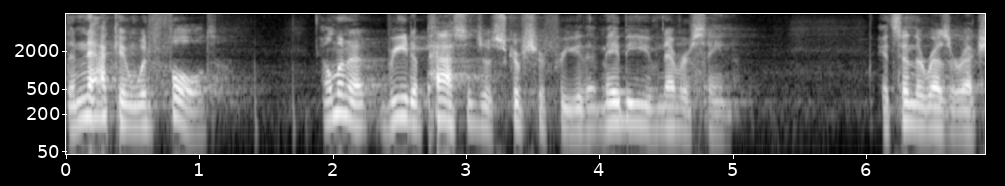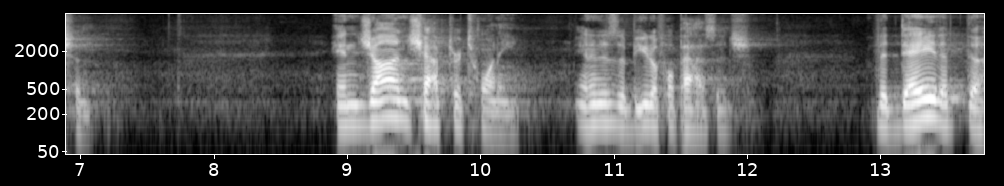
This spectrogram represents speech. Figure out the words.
the napkin would fold. I'm going to read a passage of scripture for you that maybe you've never seen. It's in the resurrection. In John chapter 20, and it is a beautiful passage, the day that the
